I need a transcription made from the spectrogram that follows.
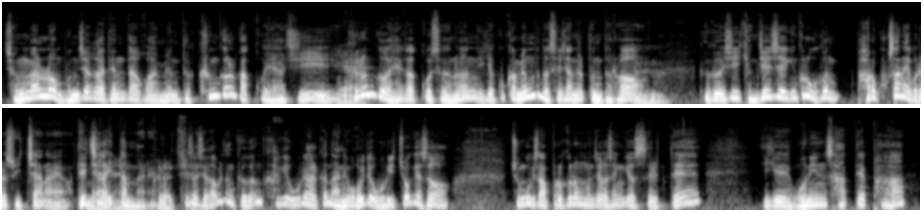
정말로 문제가 된다고 하면 더 큰 걸 갖고 해야지 예. 그런 거 해갖고서는 이게 국가 명분도 쓰지 않을 뿐더러 음. 그것이 경제적인 그리고 그건 바로 국산화해 버릴 수 있잖아요. 대체가 네 있단 말이에요. 그렇지. 그래서 제가 볼 때는 그건 크게 우려할 건 아니고 오히려 우리 쪽에서 중국에서 앞으로 그런 문제가 생겼을 때 이게 원인 사태 파악, 예.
